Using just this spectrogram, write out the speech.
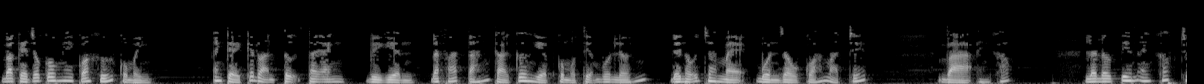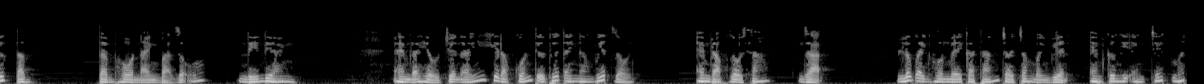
và kể cho cô nghe quá khứ của mình. Anh kể cái đoạn tự tay anh vì ghiền đã phá tán cả cơ nghiệp của một tiệm buôn lớn, đến nỗi cha mẹ buồn giàu quá mà chết. Và anh khóc. Lần đầu tiên anh khóc trước Tâm. Tâm hôn anh và dỗ, nín đi anh, Em đã hiểu chuyện ấy khi đọc cuốn tiểu thuyết anh đang viết rồi. Em đọc rồi sao? Dạ. Lúc anh hôn mê cả tháng trời trong bệnh viện, em cứ nghĩ anh chết mất.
